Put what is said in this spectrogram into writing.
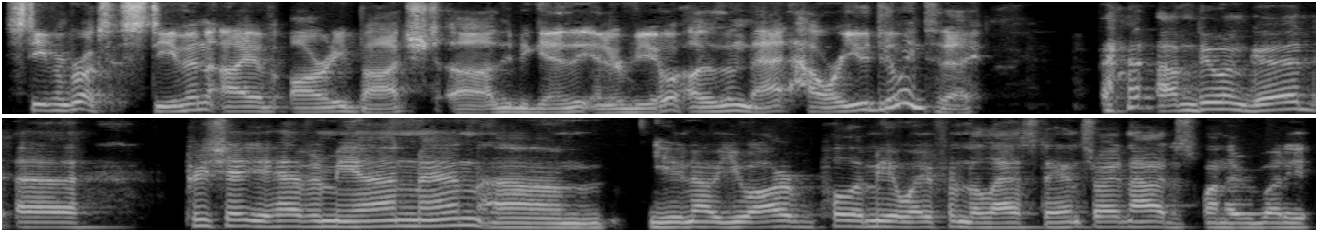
Stephen Brooks. Stephen, I have already botched uh, the beginning of the interview. Other than that, how are you doing today? I'm doing good. Uh, appreciate you having me on, man. Um, you know, you are pulling me away from the last dance right now. I just want everybody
